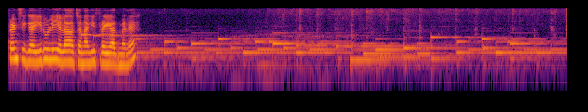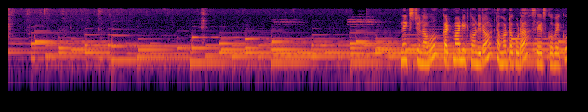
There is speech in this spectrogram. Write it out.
ಫ್ರೆಂಡ್ಸ್ ಈಗ ಈರುಳ್ಳಿ ಎಲ್ಲ ಚೆನ್ನಾಗಿ ಫ್ರೈ ಆದಮೇಲೆ ನೆಕ್ಸ್ಟ್ ನಾವು ಕಟ್ ಮಾಡಿ ಇಟ್ಕೊಂಡಿರೋ ಟೊಮೊಟೊ ಕೂಡ ಸೇರಿಸ್ಕೋಬೇಕು.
